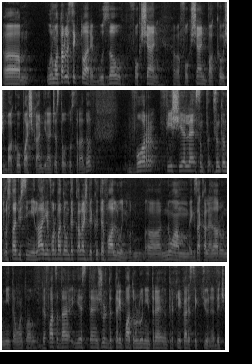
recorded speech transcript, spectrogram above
Uh, următoarele sectoare, Buzău, Focșani, uh, Focșani, Bacău și Bacău-Pașcani din această autostradă, vor fi și ele, sunt, sunt într-un stadiu similar, e vorba de un decalaj de câteva luni. Uh, nu am exact calendarul în minte în momentul de față, dar este în jur de 3-4 luni între, între fiecare secțiune. Deci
